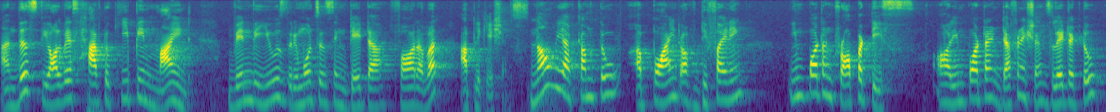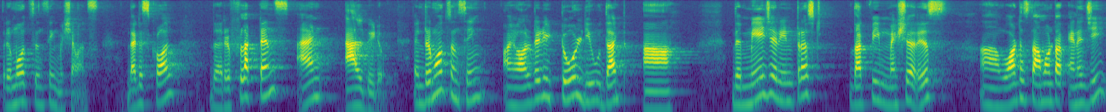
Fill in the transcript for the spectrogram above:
and this we always have to keep in mind when we use remote sensing data for our applications. Now we have come to a point of defining important properties or important definitions related to remote sensing measurements that is called the reflectance and albedo. In remote sensing I already told you that uh, the major interest that we measure is uh, what is the amount of energy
